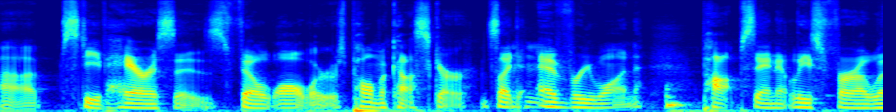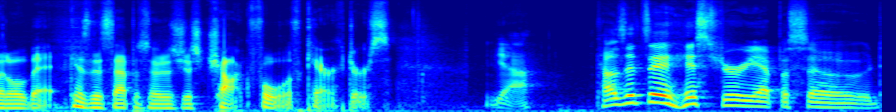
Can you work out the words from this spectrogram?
uh, Steve Harris's, Phil Lollar's, Paul McCusker. It's like everyone pops in at least for a little bit because this episode is just chock full of characters. yeah because it's a history episode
